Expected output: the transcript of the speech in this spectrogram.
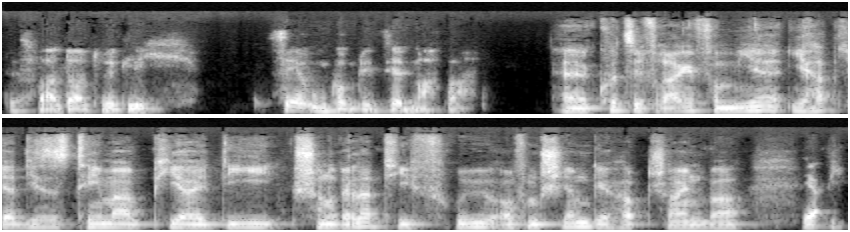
Das war dort wirklich sehr unkompliziert machbar. Äh, kurze Frage von mir. Ihr habt ja dieses Thema PID schon relativ früh auf dem Schirm gehabt, scheinbar. Ja. Wie,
